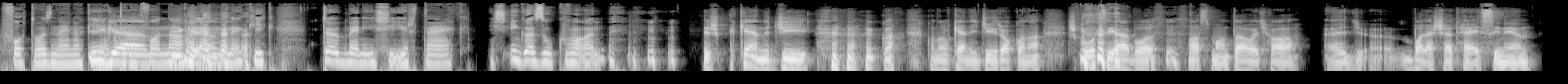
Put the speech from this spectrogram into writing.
fotóznának igen, ilyen telefonnal, igen. ha lenne nekik. Többen is írták, és igazuk van. és Ken G, gondolom Kenny G rokona Skóciából azt mondta, hogy ha egy baleset helyszínén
